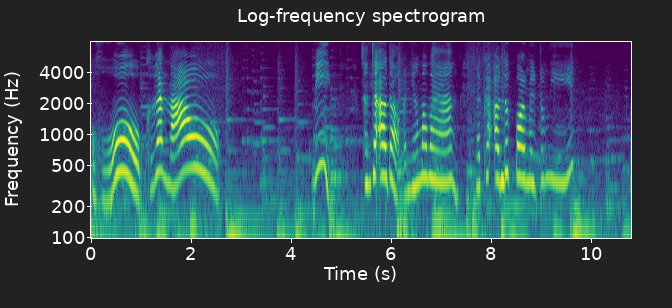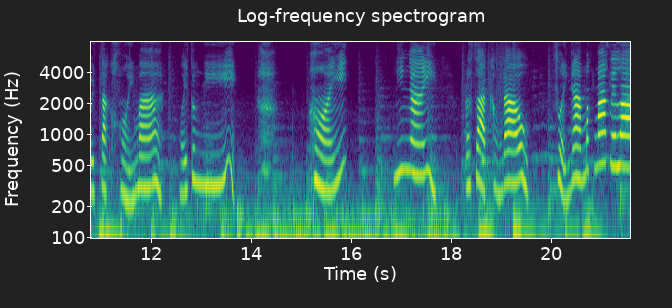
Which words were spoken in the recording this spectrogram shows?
โอ้โห เพื่อนเรา นี่ ฉันจะเอาดอกอันเนี้มาวาง แล้วก็เอาลูกบอลมาตรงนี้ ไปตักหอยมา ไว้ตรงนี้ หอย นี่ไง ปราสาทของเรา สวยงามมาก ๆ เลยล่ะ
